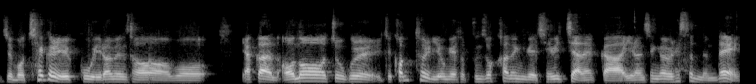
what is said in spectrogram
이제 뭐 책을 읽고 이러면서 뭐 약간 언어 쪽을 이제 컴퓨터를 이용해서 분석하는 게 재밌지 않을까 이런 생각을 했었는데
